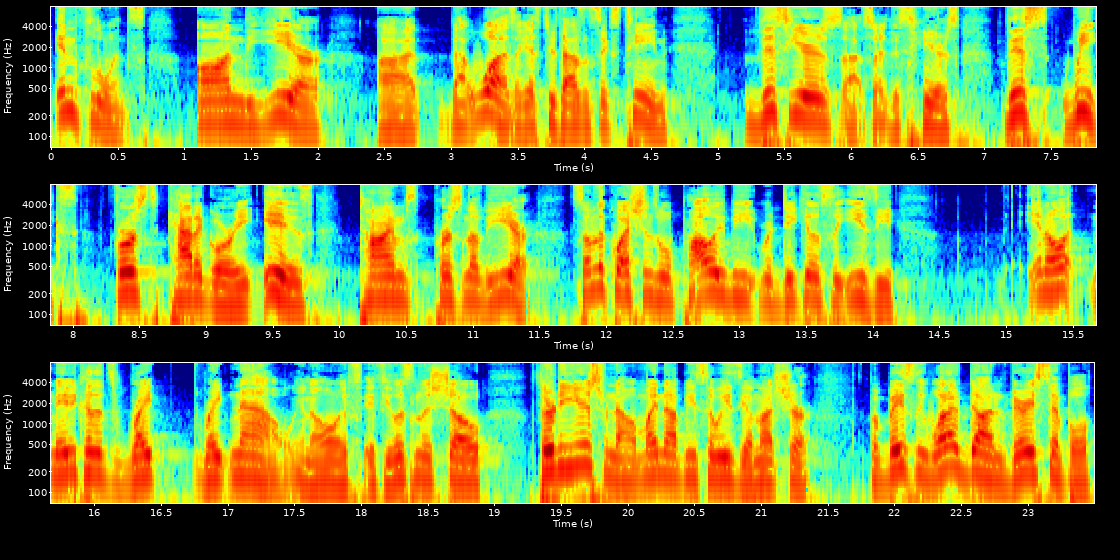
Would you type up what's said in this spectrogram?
influence on the year uh, that was, I guess, 2016. This year's, uh, sorry, this year's, this week's first category is Times Person of the Year. Some of the questions will probably be ridiculously easy. You know what? Maybe because it's right right now. You know, if if you listen to the show 30 years from now, it might not be so easy. I'm not sure. But basically, what I've done, very simple,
